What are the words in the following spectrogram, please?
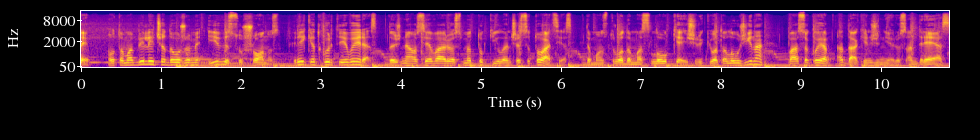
Taip, automobiliai čia daužomi į visus šonus. Reikia atkurti įvairias, dažniausiai avarijos metu kylančias situacijas. Demonstruodamas laukia išrikiuotą laužyną, pasakoja ADAK inžinierius Andrėjas.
